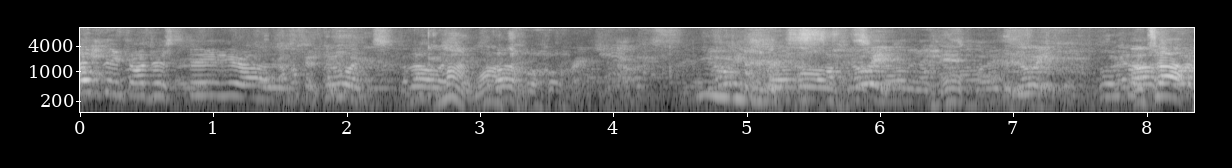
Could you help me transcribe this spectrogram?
I think I'll just stay here on doing smell. Come on, watch. What's up?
